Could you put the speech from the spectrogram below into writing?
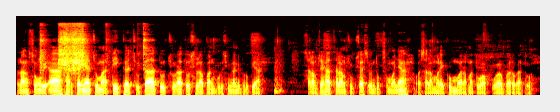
langsung WA harganya cuma Rp3.789.000 salam sehat salam sukses untuk semuanya. Wassalamualaikum warahmatullahi wabarakatuh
